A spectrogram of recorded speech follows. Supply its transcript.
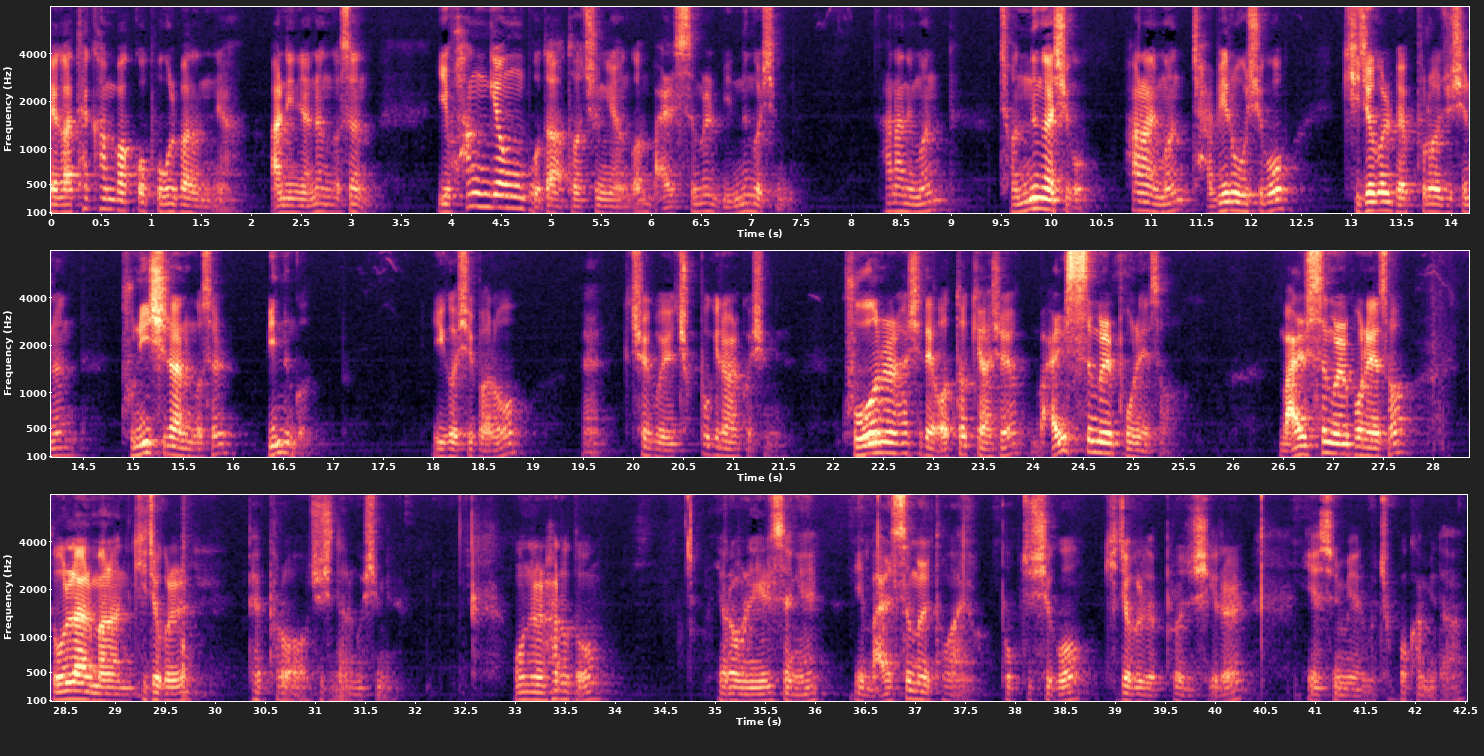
내가 택함 받고 복을 받았냐 아니냐는 것은 이 환경보다 더 중요한 건 말씀을 믿는 것입니다. 하나님은 전능하시고 하나님은 자비로우시고 기적을 베풀어 주시는 분이시라는 것을 믿는 것. 이것이 바로 예, 최고의 축복이라 할 것입니다. 구원을 하시되 어떻게 하셔요? 말씀을 보내서 말씀을 보내서 놀랄 만한 기적을 베풀어 주신다는 것입니다. 오늘 하루도 여러분의 일생에 이 말씀을 통하여 복 주시고 기적을 베풀어 주시기를 예수님의 이름으로 축복합니다.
